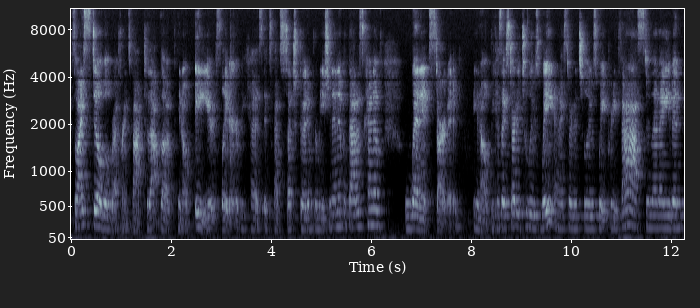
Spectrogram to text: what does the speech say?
So I still will reference back to that book, you know, eight years later because it's got such good information in it. But that is kind of when it started, you know, because I started to lose weight and I started to lose weight pretty fast. And then I even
